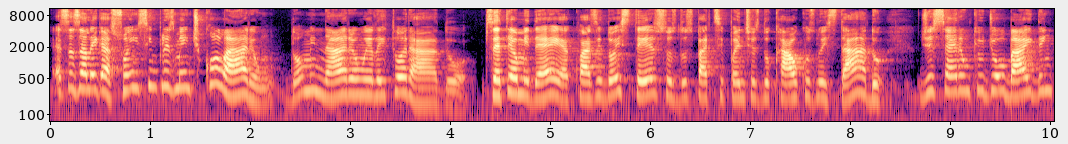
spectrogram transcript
essas alegações simplesmente colaram, dominaram o eleitorado. Pra você ter uma ideia, quase dois terços dos participantes do cálculo no estado disseram que o Joe Biden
